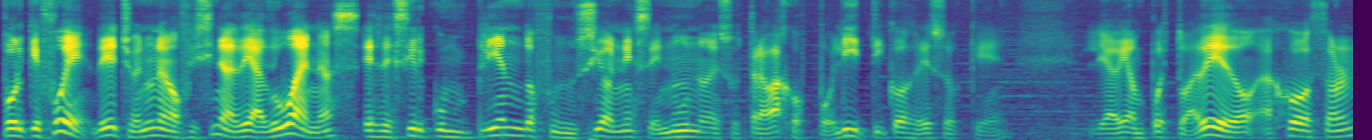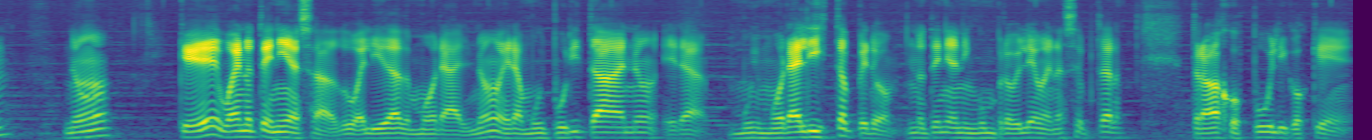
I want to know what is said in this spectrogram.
porque fue, de hecho, en una oficina de aduanas, es decir, cumpliendo funciones en uno de sus trabajos políticos, de esos que le habían puesto a dedo a Hawthorne, ¿no? que bueno, tenía esa dualidad moral, ¿no? Era muy puritano, era muy moralista, pero no tenía ningún problema en aceptar trabajos públicos que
